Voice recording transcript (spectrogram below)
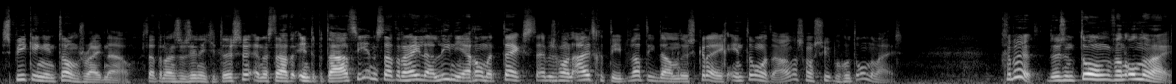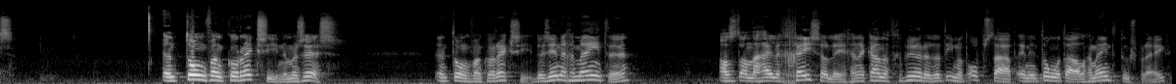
Speaking in Tongues right now. Staat er dan zo'n zinnetje tussen. En dan staat er interpretatie. En dan staat er een hele alinea, gewoon met tekst. Hebben ze gewoon uitgetypt wat hij dan dus kreeg in tongentaal. Dat was gewoon supergoed onderwijs. Gebeurt. Dus een tong van onderwijs. Een tong van correctie, nummer 6. Een tong van correctie. Dus in de gemeente, als het aan de Heilige Geest zou liggen, dan kan het gebeuren dat iemand opstaat en in tongentaal de gemeente toespreekt.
